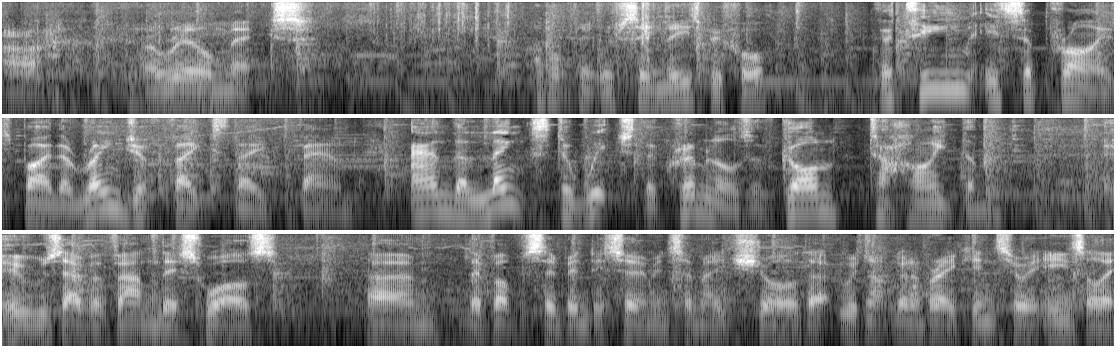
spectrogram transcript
Uh, a real mix. I don't think we've seen these before. The team is surprised by the range of fakes they've found and the lengths to which the criminals have gone to hide them. Whose ever van this was, um, they've obviously been determined to make sure that we're not going to break into it easily.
